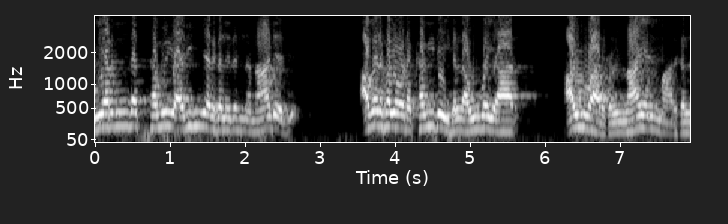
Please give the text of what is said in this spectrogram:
உயர்ந்த தமிழ் அறிஞர்கள் இருந்த நாடு அது. அவர்களோட கவிதைகள் ஔவையார் ஆழ்வார்கள் நாயன்மார்கள்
